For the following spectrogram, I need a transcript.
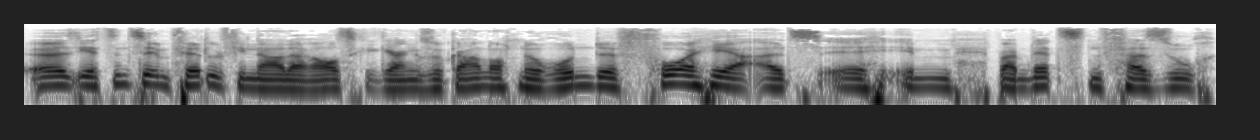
äh, jetzt sind sie im Viertelfinale rausgegangen, sogar noch eine Runde vorher als äh, im beim letzten Versuch.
